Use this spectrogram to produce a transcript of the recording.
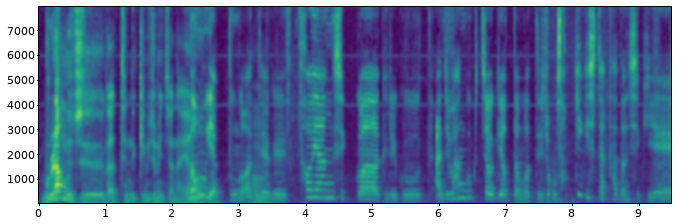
물랑루즈 같은 느낌이 좀 있잖아요. 너무 예쁜 것 같아요. 어. 그 서양식과 그리고 아주 한국적이었던 것들이 조금 섞이기 시작하던 시기에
